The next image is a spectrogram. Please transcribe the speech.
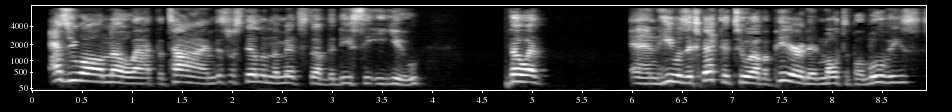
as you all know, at the time this was still in the midst of the DCEU, though at and he was expected to have appeared in multiple movies.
